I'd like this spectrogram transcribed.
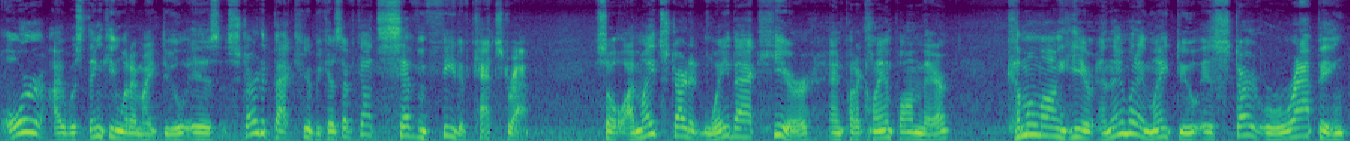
Or I was thinking what I might do is start it back here because I've got seven feet of cat strap. So I might start it way back here and put a clamp on there, come along here, and then what I might do is start wrapping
